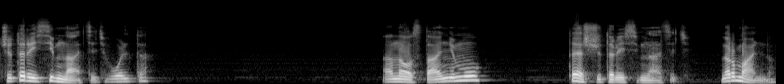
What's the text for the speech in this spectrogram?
4,17 вольта. А на останньому теж 4,17. Нормально.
